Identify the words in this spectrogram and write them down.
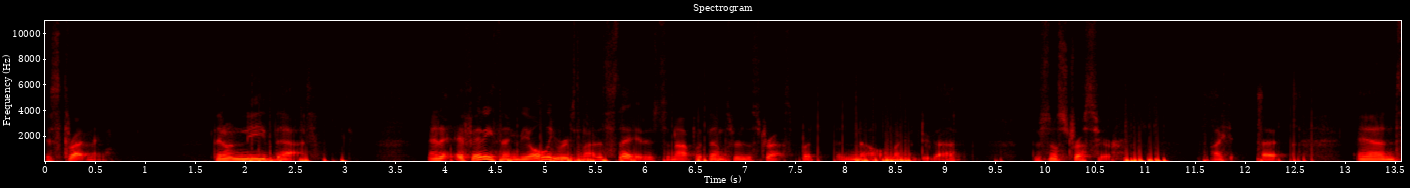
is threatening. They don't need that. And if anything, the only reason I'd have stayed is to not put them through the stress. But no, I'm not going to do that. There's no stress here. I, and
